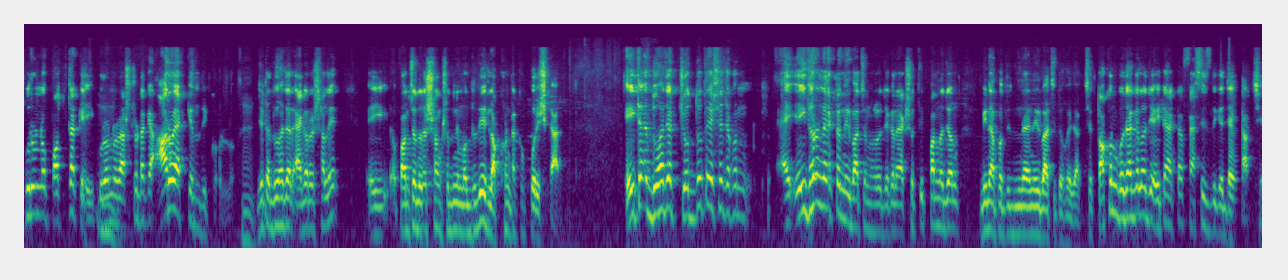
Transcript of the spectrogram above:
পুরনো পথটাকেই পুরনো রাষ্ট্রটাকে আরও এক কেন্দ্রিক করল। যেটা দু হাজার এগারো সালে এই পঞ্চদশ সংশোধনীর মধ্য দিয়ে লক্ষণটা খুব পরিষ্কার। এইটা দু হাজার চোদ্দতে এসে যখন এই- ধরনের একটা নির্বাচন হলো যেখানে একশো তিপ্পান্ন জন বিনা প্রতিদ্বন্দ্বিতায় নির্বাচিত হয়ে যাচ্ছে। তখন বোঝা গেল যে এটা একটা ফ্যাসিস দিকে যাচ্ছে।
